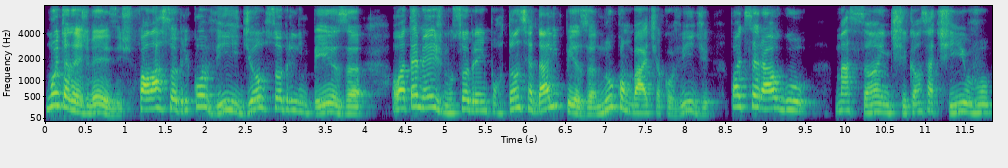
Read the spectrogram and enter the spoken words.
Muitas das vezes, falar sobre Covid ou sobre limpeza, ou até mesmo sobre a importância da limpeza no combate à Covid, pode ser algo maçante, cansativo,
